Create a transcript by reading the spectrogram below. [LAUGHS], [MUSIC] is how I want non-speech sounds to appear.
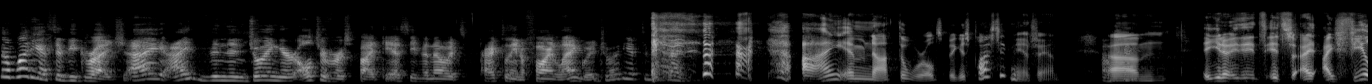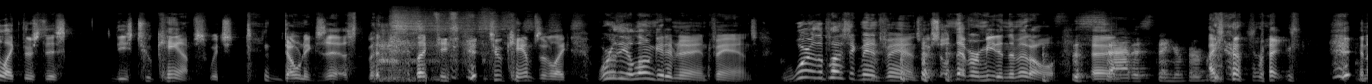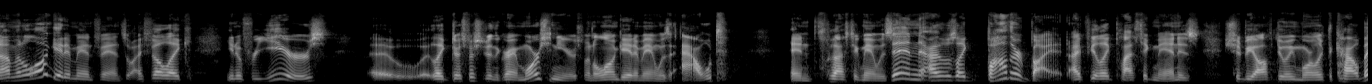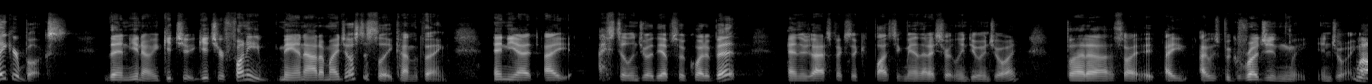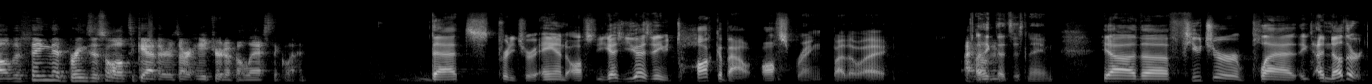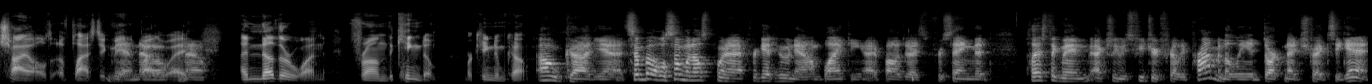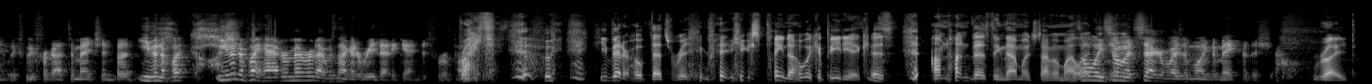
Now, why do you have to begrudge? I, I've been enjoying your Ultraverse podcast, even though it's practically in a foreign language. Why do you have to begrudge? [LAUGHS] [LAUGHS] I am not the world's biggest Plastic Man fan. Okay. Um, you know, it's it's. I, I feel like there's this these two camps which [LAUGHS] don't exist, but [LAUGHS] like these two camps of like we're the Elongated Man fans, we're the Plastic Man fans. We shall never meet in the middle. It's the Uh, saddest thing I've ever I know, right? And I'm an Elongated Man fan, so I felt like you know for years, uh, like especially during the Grant Morrison years when Elongated Man was out and Plastic Man was in, I was like bothered by it. I feel like Plastic Man is should be off doing more like the Kyle Baker books than you know get your get your funny man out of my Justice League kind of thing. And yet I I still enjoyed the episode quite a bit, and there's aspects of Plastic Man that I certainly do enjoy. But uh, so I, I I was begrudgingly enjoying. it. Well, the thing that brings us all together is our hatred of Elastic Lad. That's pretty true. And off, you guys, you guys didn't even talk about Offspring, by the way. I think don't- that's his name. Yeah, the future pla- another child of Plastic yeah, Man, no, by the way. no. Another one from the Kingdom or Kingdom Come. Oh God, yeah. Somebody, well, someone else pointed out. I forget who now. I'm blanking. I apologize for saying that Plastic Man actually was featured fairly prominently in Dark Knight Strikes Again, which we forgot to mention. But even if I, Gosh. even if I had remembered, I was not going to read that again just for a Right. [LAUGHS] you better hope that's re- [LAUGHS] explained on Wikipedia because I'm not investing that much time in my There's life. only so much sacrifice I'm willing to make for this show. [LAUGHS] Right.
